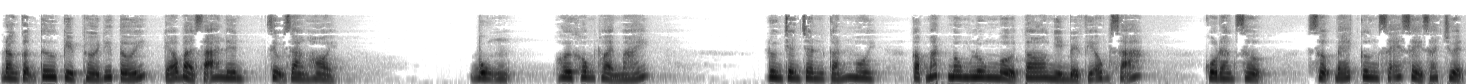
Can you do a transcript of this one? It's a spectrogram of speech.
Đằng cận tư kịp thời đi tới, kéo bà xã lên, dịu dàng hỏi. Bụng, hơi không thoải mái. Lương chân chân cắn môi, cặp mắt mông lung mở to nhìn về phía ông xã. Cô đang sợ, sợ bé cưng sẽ xảy ra chuyện.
